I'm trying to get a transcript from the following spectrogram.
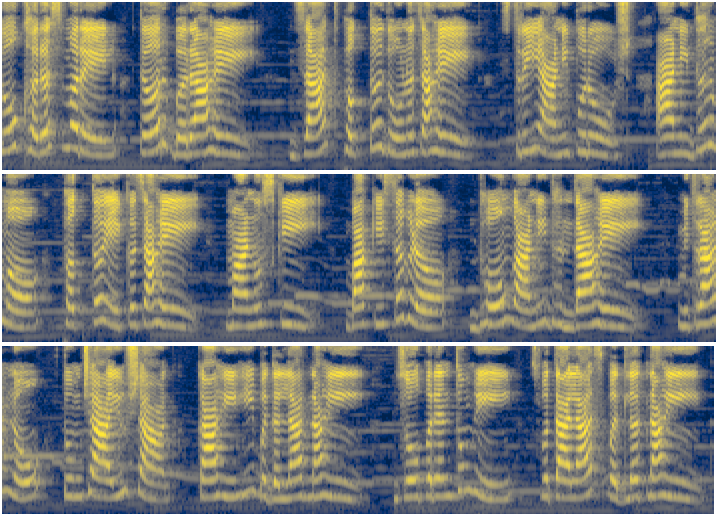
तो खरंच मरेल तर बरं आहे. जात फक्त दोनच आहेत. स्त्री आणि पुरुष आणि धर्म फक्त एकच आहे. माणुसकी बाकी सगळं ढोंग आणि धंदा आहे. मित्रांनो तुमच्या आयुष्यात काहीही बदलणार नाही. जोपर्यंत तुम्ही स्वतःलाच बदलत नाहीत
